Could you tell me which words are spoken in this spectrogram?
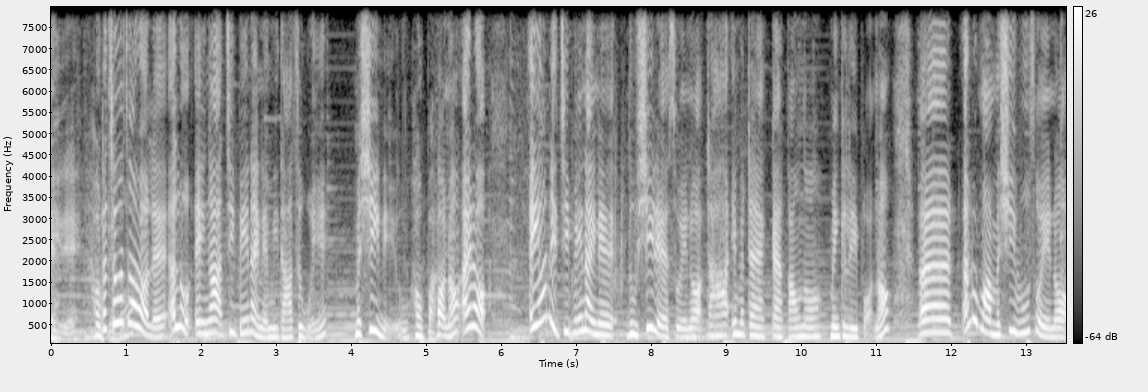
နေတယ်တယ်ဟုတ်တတယ်ချို့ကျတော့လည်းအဲ့လိုအိမ်ကကြည်ပေးနိုင်တဲ့မိသားစုဝင်မရှိနေဘူးဟုတ်ပါပေါ့နော်အဲ့တော့ အိမ်ကနေကြည်ပေးနိုင်တဲ့သူရှိတယ်ဆိုရင်တော့ဒါအင်မတန်ကံကောင်းသောမိန်းကလေးပေါ့နော်အဲအဲ့လိုမှမရှိဘူးဆိုရင်တော့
